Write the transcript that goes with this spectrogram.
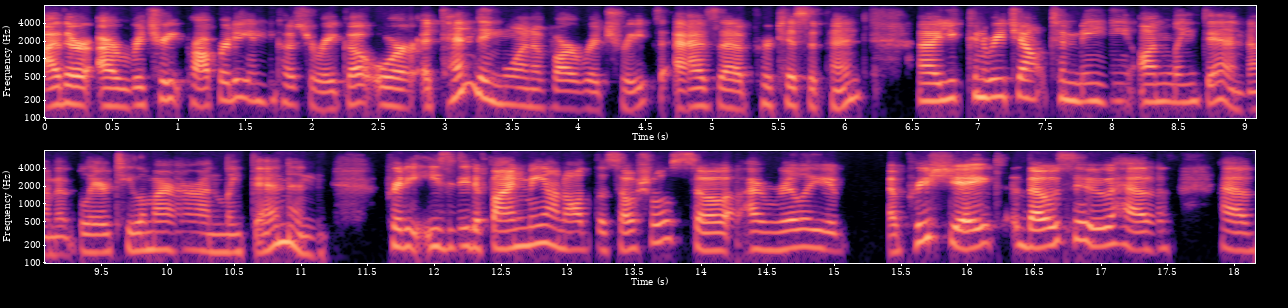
either our retreat property in Costa Rica or attending one of our retreats as a participant, uh, you can reach out to me on LinkedIn. I'm at Blair Thielemier on LinkedIn and pretty easy to find me on all the socials. So I really appreciate those who have have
